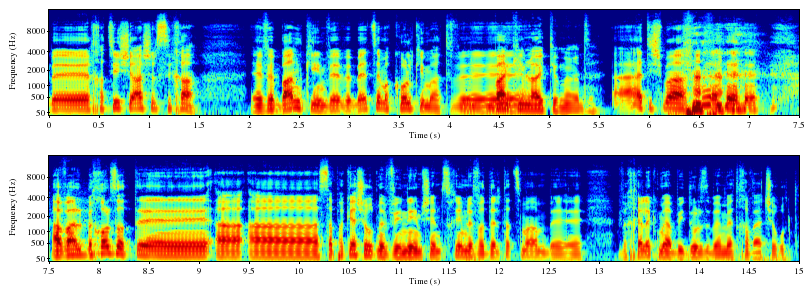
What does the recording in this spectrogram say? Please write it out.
בחצי שעה של שיחה. אה, ובנקים, ובעצם הכל כמעט. ו... בנקים לא הייתי אומר את זה. אה, תשמע. אבל בכל זאת, אה, הספקי השירות מבינים שהם צריכים לבדל את עצמם, ב- וחלק מהבידול זה באמת חוויית שירות.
